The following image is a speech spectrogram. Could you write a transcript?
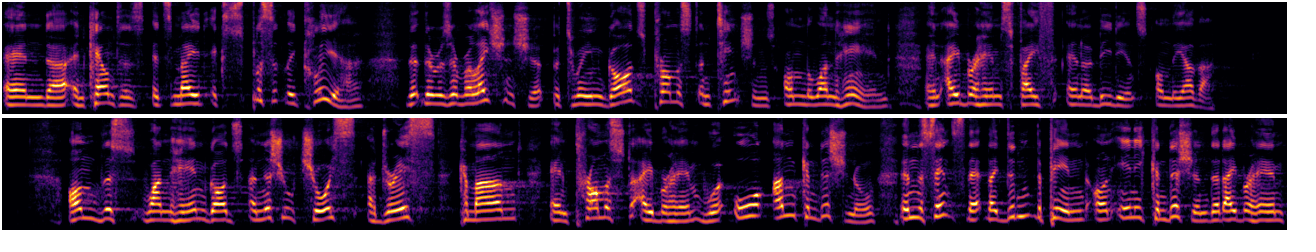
and uh, encounters, it's made explicitly clear that there is a relationship between God's promised intentions on the one hand and Abraham's faith and obedience on the other. On this one hand, God's initial choice, address, command, and promise to Abraham were all unconditional in the sense that they didn't depend on any condition that Abraham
